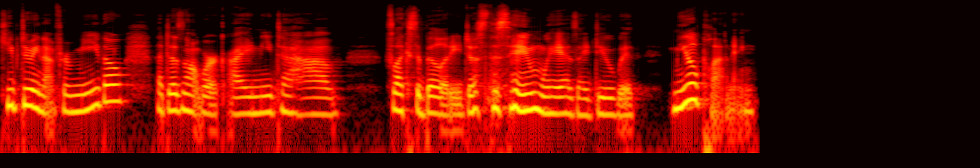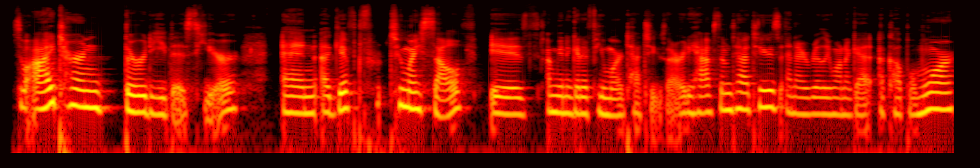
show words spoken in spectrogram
keep doing that. For me, though, that does not work. I need to have flexibility just the same way as I do with meal planning. So I turned 30 this year, and a gift to myself is I'm to get a few more tattoos. I already have some tattoos, and I really want to get a couple more.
